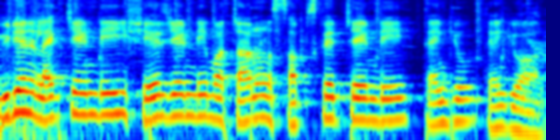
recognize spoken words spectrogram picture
వీడియోని లైక్ చేయండి షేర్ చేయండి మా ఛానల్ సబ్స్క్రైబ్ చేయండి. Thank you thank you all.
